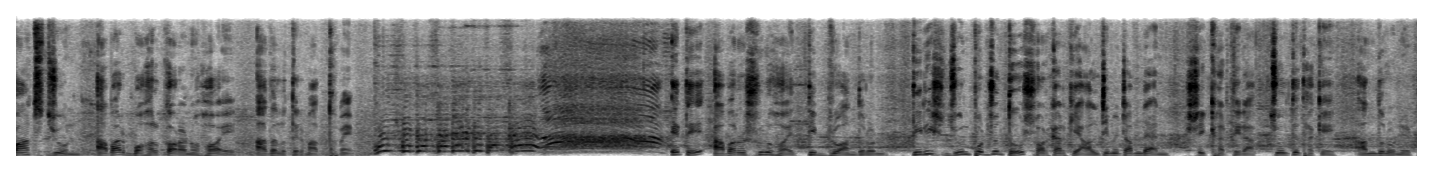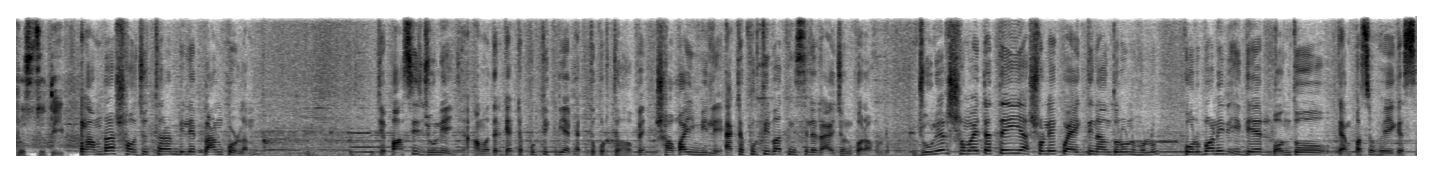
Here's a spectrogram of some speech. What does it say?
পাঁচ জুন আবার বহাল করানো হয় আদালতের মাধ্যমে। এতে আবারও শুরু হয় তীব্র আন্দোলন। তিরিশ জুন পর্যন্ত সরকারকে আলটিমেটাম দেন শিক্ষার্থীরা। চলতে থাকে আন্দোলনের প্রস্তুতি। আমরা সহযোদ্ধারা মিলে প্ল্যান করলাম। যে পাঁচই জুনেই আমাদেরকে একটা প্রতিক্রিয়া ব্যক্ত করতে হবে, সবাই মিলে একটা প্রতিবাদ মিছিলের আয়োজন করা হলো। জুনের সময়টাতেই আসলে কয়েকদিন আন্দোলন হলো। কোরবানির ঈদের বন্ধ ক্যাম্পাসে হয়ে গেছে।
